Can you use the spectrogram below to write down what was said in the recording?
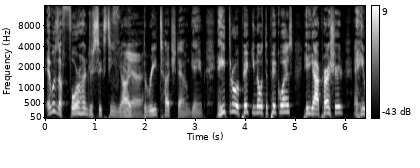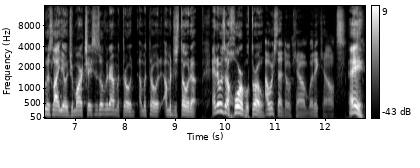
it was a 416 yard, Yeah. three touchdown game. And he threw a pick. You know what the pick was? He got pressured, and he was like, "Yo, Ja'Marr Chase is over there. I'm gonna throw it. I'm gonna throw it. I'm gonna just throw it up." And it was a horrible throw. I wish that don't count, but it counts. Hey,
